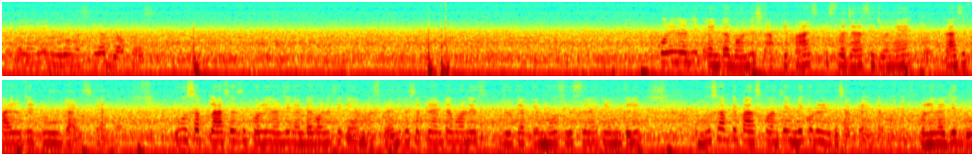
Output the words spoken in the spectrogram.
क्या कहलाएँगे न्यूरोमस्कुलर ब्लॉकर्स कोलिनर्जिक एंटागोनिस्ट आपके पास इस वजह से जो है क्लासीफाइड होते हैं टू टाइप्स के अंदर। टू सब क्लासेस कोलिनर्जिक एंटागोनिस्ट क्या है मस्कुलिन रिसेप्टर एंटागोनिस्ट जो कि आपके मोस्ट यूजफुल है क्लिनिकली दूसरा आपके पास कौन से निकोटिनिक रिसेप्टर एंटागोनिस्ट कोलिनर्जिक दो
